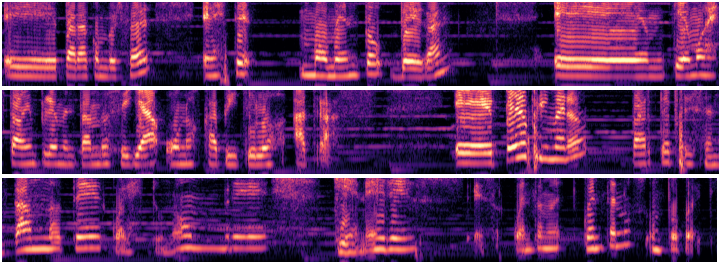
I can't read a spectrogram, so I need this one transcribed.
eh, para conversar en este momento vegan eh, que hemos estado implementando hace ya unos capítulos atrás. Eh, pero primero, parte presentándote, cuál es tu nombre, quién eres, eso, cuéntame, cuéntanos un poco de ti.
